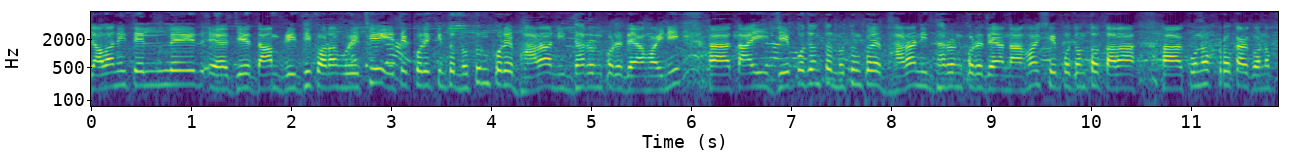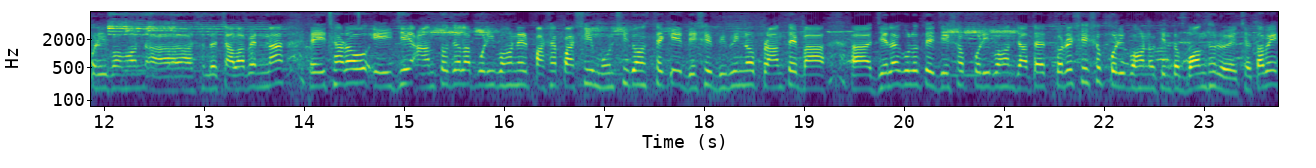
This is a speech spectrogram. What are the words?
জ্বালানি তেলের যে দাম বৃদ্ধি করা হয়েছে, এতে করে কিন্তু নতুন করে ভাড়া নির্ধারণ করে দেওয়া হয়নি। তাই যে পর্যন্ত নতুন করে ভাড়া নির্ধারণ করে দেওয়া না হয়, সে পর্যন্ত তারা কোনো প্রকার গণপরিবহন আসলে চালাবেন না। এছাড়াও এই যে আন্তজেলা পরিবহনের পাশাপাশি মুন্সীগঞ্জ থেকে দেশের বিভিন্ন প্রান্তে বা জেলাগুলোতে যেসব পরিবহন যাতায়াত করে সেই সব পরিবহনও কিন্তু বন্ধ রয়েছে। তবে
